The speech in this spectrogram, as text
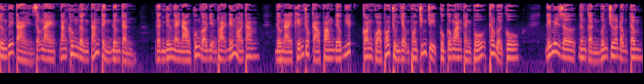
Tường Vĩ Tài dạo này đang không ngừng tán tỉnh Đường Cần, gần như ngày nào cũng gọi điện thoại đến hỏi thăm. Điều này khiến cho cả phòng đều biết con của phó chủ nhiệm phòng chính trị cục công an thành phố theo đuổi cô. Đến bây giờ Đường Cần vẫn chưa động tâm,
